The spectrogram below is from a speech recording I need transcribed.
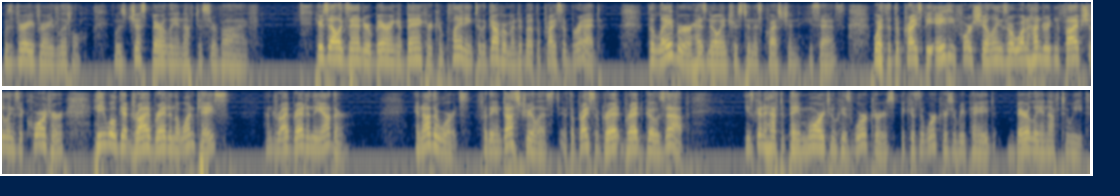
was very, very little. It was just barely enough to survive. Here's Alexander Baring, a banker, complaining to the government about the price of bread. The laborer has no interest in this question, he says. Whether the price be 84 shillings or 105 shillings a quarter, he will get dry bread in the one case and dry bread in the other. In other words, for the industrialist, if the price of bread goes up, he's going to have to pay more to his workers because the workers are be paid barely enough to eat.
